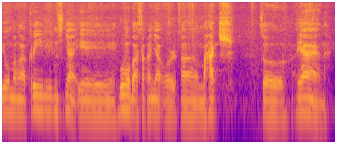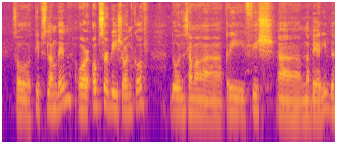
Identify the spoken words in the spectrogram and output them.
yung mga krillings niya eh, bumaba sa kanya or uh, mahatch. So, ayan. So, tips lang din or observation ko doon sa mga crayfish um, na buried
